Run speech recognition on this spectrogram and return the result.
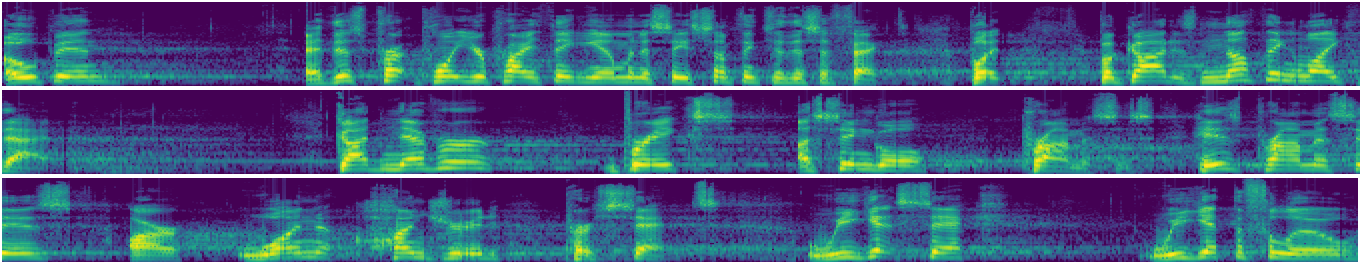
open. At this point, you're probably thinking, I'm going to say something to this effect. But, but God is nothing like that. God never breaks a single promises. His promises are 100%. We get sick, we get the flu,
